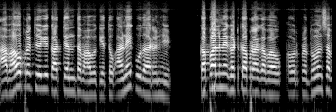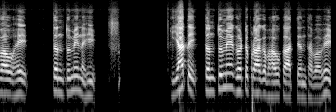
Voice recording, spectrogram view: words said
अभाव प्रतियोगिक अत्यंत भावक तो अनेक उदाहरण है कपाल में घट का प्रागभाव और प्रध्वंस भाव है तंतु में नहीं. याते तंतु में घट प्राग भाव का अत्यंत भाव है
